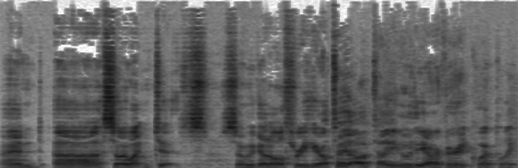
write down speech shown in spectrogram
And so I went into so we got all three here. I'll tell you I'll tell you who they are very quickly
